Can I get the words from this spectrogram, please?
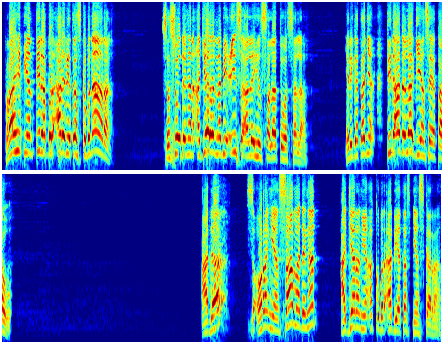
Rahib yang tidak berada di atas kebenaran. Sesuai dengan ajaran Nabi Isa alaihi salatu wassalam. Jadi katanya, tidak ada lagi yang saya tahu. ada seorang yang sama dengan ajaran yang aku berada di atasnya sekarang.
